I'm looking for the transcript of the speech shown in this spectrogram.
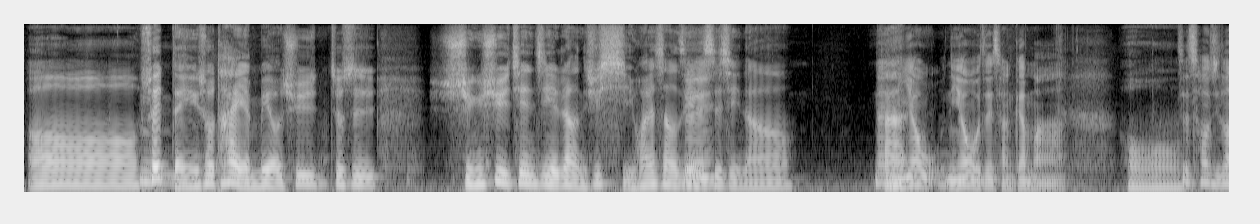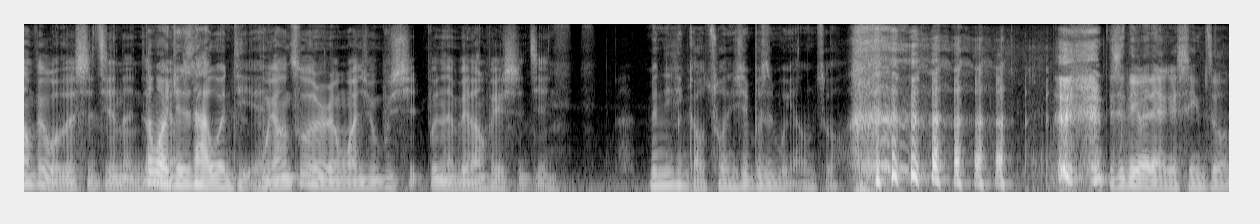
哦，所以等于说他也没有去就是循序渐进的让你去喜欢上这件事情，然后那你要、啊、你要我在场干嘛？哦，这超级浪费我的时间了。那完全是他的问题。牡羊座的人完全不行，不能被浪费时间。没，你先搞错，你现在不是牡羊座，你是另外两个星座。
